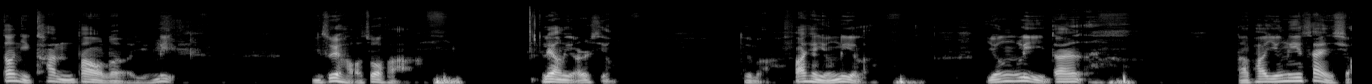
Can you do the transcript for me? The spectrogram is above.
当你看到了盈利，你最好的做法量力而行，对吧？发现盈利了，盈利单哪怕盈利再小，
